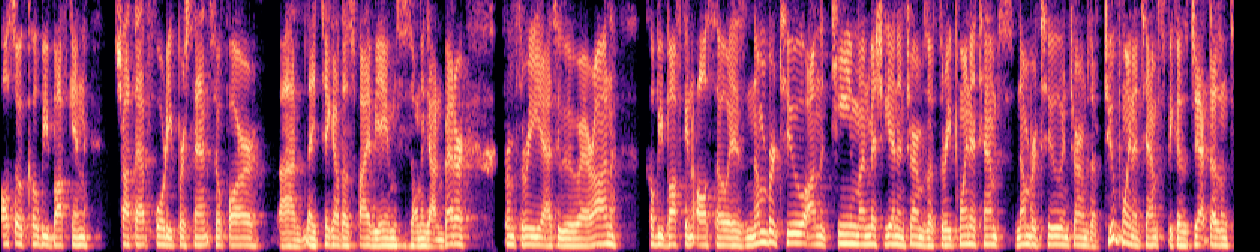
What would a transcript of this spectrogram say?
Also, Kobe Bufkin shot that 40% so far. Uh, they take out those five games. He's only gotten better from three as we wear on. Kobe Bufkin also is number two on the team on Michigan in terms of three point attempts, number two in terms of two point attempts because Jett doesn't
